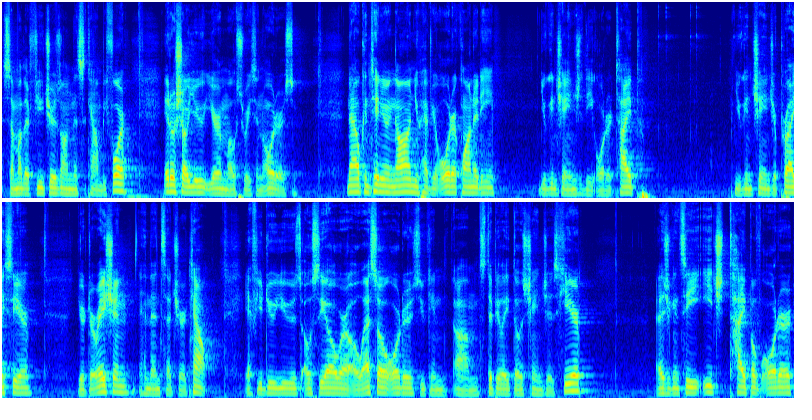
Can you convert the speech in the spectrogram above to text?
some other futures on this account before, it'll show you your most recent orders. Now, continuing on, you have your order quantity. You can change the order type, you can change your price here, your duration, and then set your account. If you do use OCO or OSO orders, you can um, stipulate those changes here. As you can see, each type of order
